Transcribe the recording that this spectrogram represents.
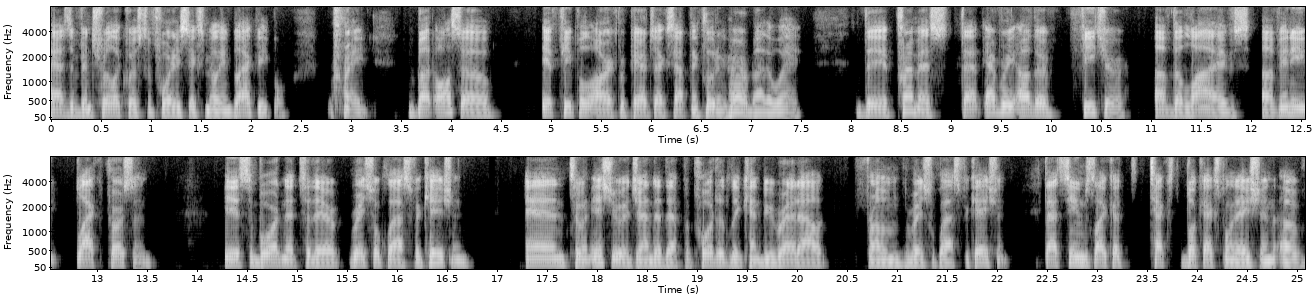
as a ventriloquist of 46 million Black people, right? But also, if people are prepared to accept, including her, by the way, the premise that every other feature of the lives of any Black person is subordinate to their racial classification and to an issue agenda that purportedly can be read out from the racial classification. That seems like a textbook explanation of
